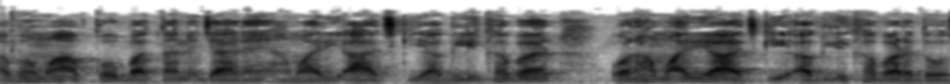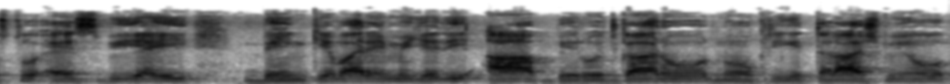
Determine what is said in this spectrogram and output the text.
अब हम आपको बताने जा रहे हैं हमारी आज की अगली खबर और हमारी आज की अगली खबर दोस्तों एसबीआई बैंक के बारे में। यदि आप बेरोजगार हो, नौकरी की तलाश में हो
